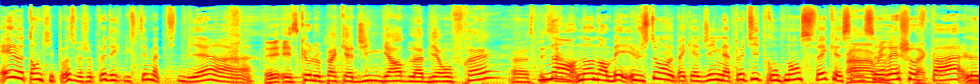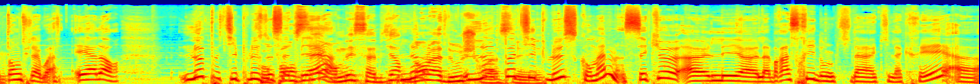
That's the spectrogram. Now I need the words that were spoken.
et le temps qui pose bah, je peux déguster ma petite bière. euh. Et est-ce que le packaging garde la bière au frais euh, Non spécialement non non mais justement le packaging la petite contenance fait que ça Ah ne se oui, réchauffe d'accord. pas le Mhm. temps que tu la bois. Et alors le petit plus Faut de cette penser bière à emmener sa bière le- dans la douche. Le quoi, c'est- petit plus quand même, c'est que euh, les, euh, la brasserie donc qu'il a, qu'il a créée euh,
